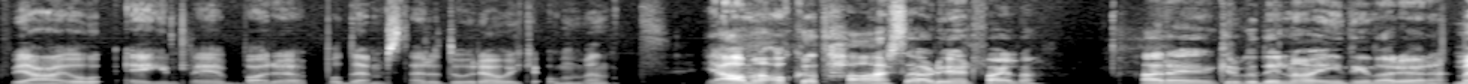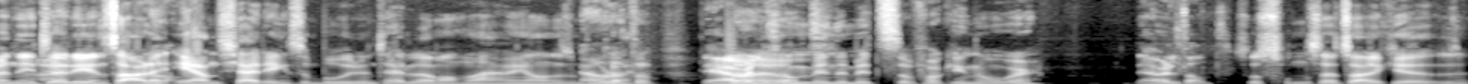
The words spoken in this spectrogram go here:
For vi er jo egentlig bare på dems territorium, og ikke omvendt. Ja, men akkurat her så er det jo helt feil, da. Her er Krokodillen har ingenting der å gjøre. Men i teorien så er det én kjerring som bor rundt hele det vannet. og Ingen andre som bor der. Det er veldig jo sant. in the midst of fucking nowhere. Det er veldig sant. Så sånn sett så er det ikke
